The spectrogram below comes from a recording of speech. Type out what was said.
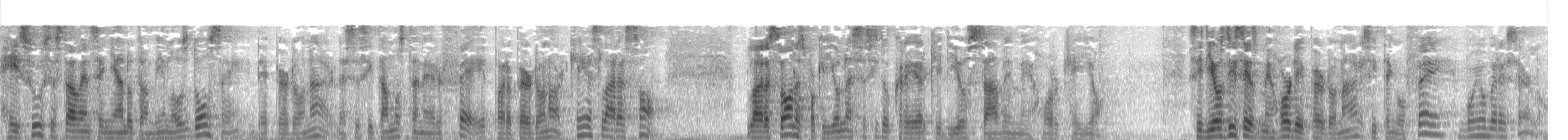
Jesús estaba enseñando también los doce de perdonar. Necesitamos tener fe para perdonar. ¿Qué es la razón? La razón es porque yo necesito creer que Dios sabe mejor que yo. Si Dios dice es mejor de perdonar, si tengo fe, voy a obedecerlo.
